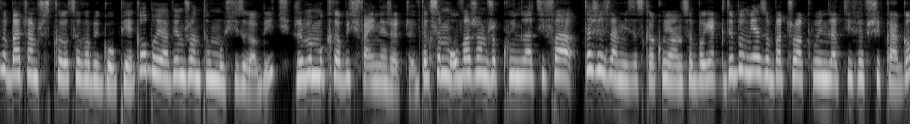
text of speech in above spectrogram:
wybaczam wszystko, co robi głupiego, bo ja wiem, że on to musi zrobić, żeby mógł robić fajne rzeczy. Tak samo uważam, że Queen Latifah też jest dla mnie zaskakująca, bo jak gdybym ja zobaczyła Queen Latifah w Chicago,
